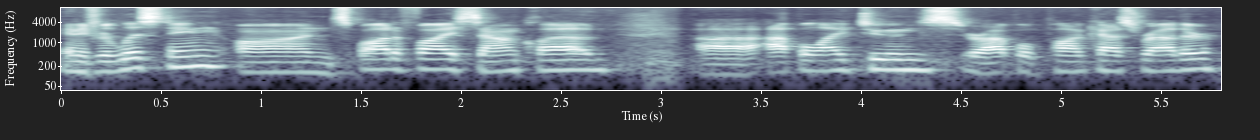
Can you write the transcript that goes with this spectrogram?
And if you're listening on Spotify, SoundCloud, uh, Apple iTunes, or Apple Podcasts, rather,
